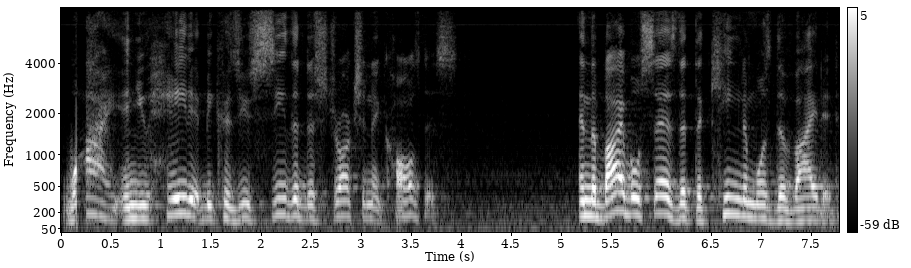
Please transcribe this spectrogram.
Why? And you hate it because you see the destruction it causes. And the Bible says that the kingdom was divided.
